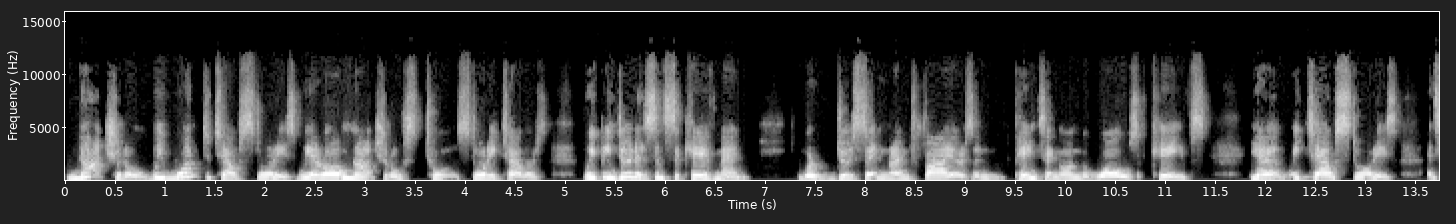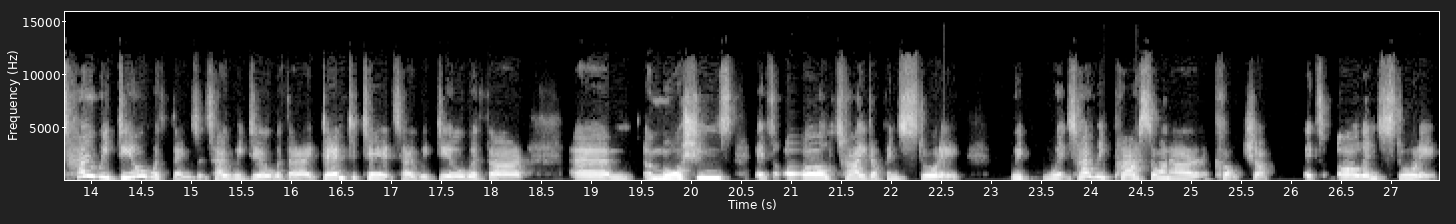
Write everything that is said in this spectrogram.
natural. We want to tell stories. We are all natural sto- storytellers. We've been doing it since the cavemen were do, sitting around fires and painting on the walls of caves. Yeah, we tell stories. It's how we deal with things. It's how we deal with our identity. It's how we deal with our um, emotions. It's all tied up in story. We, it's how we pass on our culture. It's all in story.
